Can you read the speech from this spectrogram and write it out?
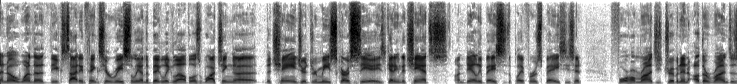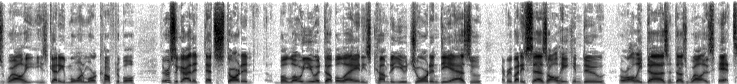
I know one of the, the exciting things here recently on the big league level is watching uh, the change of Dermis Garcia. He's getting the chance on a daily basis to play first base. He's hit four home runs. He's driven in other runs as well. He, he's getting more and more comfortable. There's a guy that, that started below you at Double A, and he's come to you, Jordan Diaz, who everybody says all he can do or all he does and does well is hit.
